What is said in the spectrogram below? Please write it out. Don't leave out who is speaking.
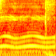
Speaker 1: tiempo.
